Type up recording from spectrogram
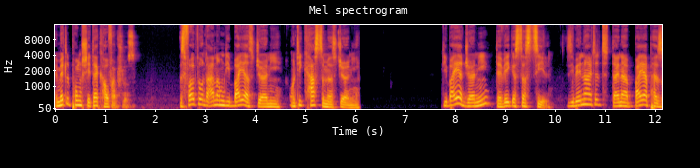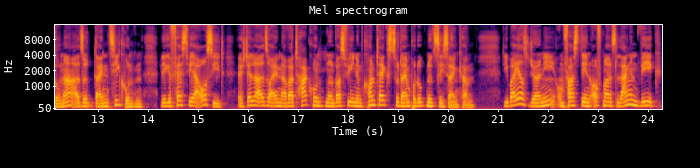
Im Mittelpunkt steht der Kaufabschluss. Es folgte unter anderem die Buyer's Journey und die Customer's Journey. Die Buyer Journey, der Weg ist das Ziel. Sie beinhaltet deiner Buyer-Persona, also deinen Zielkunden. Lege fest, wie er aussieht. Erstelle also einen Avatar-Kunden und was für ihn im Kontext zu deinem Produkt nützlich sein kann. Die Buyer's Journey umfasst den oftmals langen Weg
